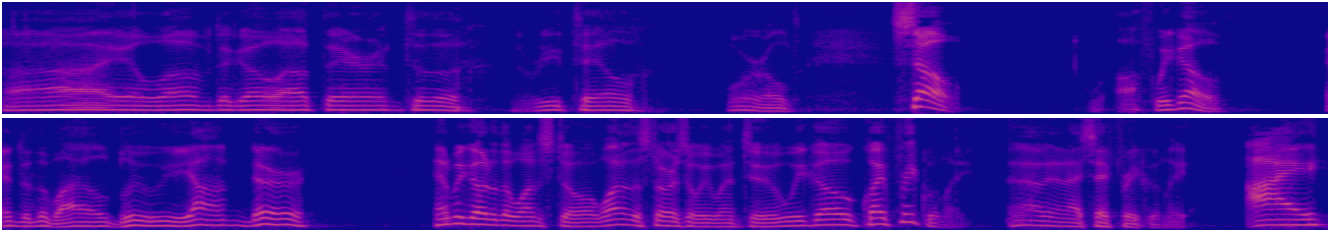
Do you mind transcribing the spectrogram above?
I love to go out there into the retail world. So off we go into the wild blue yonder. And we go to the one store, one of the stores that we went to, we go quite frequently. And I say frequently. I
